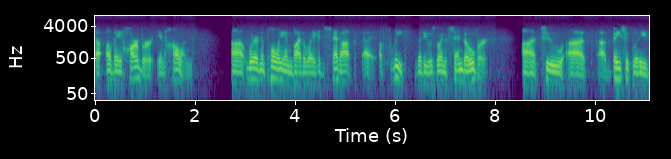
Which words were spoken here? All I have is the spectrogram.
a, of a harbor in Holland, uh, where Napoleon, by the way, had set up a, a fleet that he was going to send over uh, to uh, uh basically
